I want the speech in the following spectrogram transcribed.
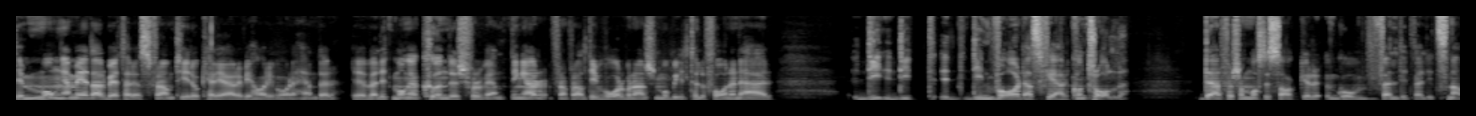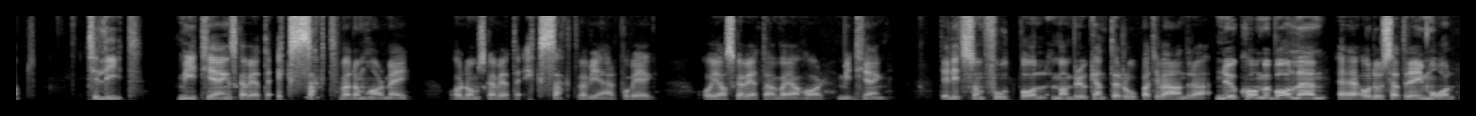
det är många medarbetares framtid och karriär vi har i våra händer. Det är väldigt många kunders förväntningar, framförallt i vår bransch, mobiltelefonen är di, ditt, din vardags fjärrkontroll. Därför så måste saker gå väldigt, väldigt snabbt. Tillit. Mitt gäng ska veta exakt vad de har mig och de ska veta exakt vad vi är på väg. Och jag ska veta vad jag har mitt gäng. Det är lite som fotboll, man brukar inte ropa till varandra. Nu kommer bollen eh, och du sätter dig i mål.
